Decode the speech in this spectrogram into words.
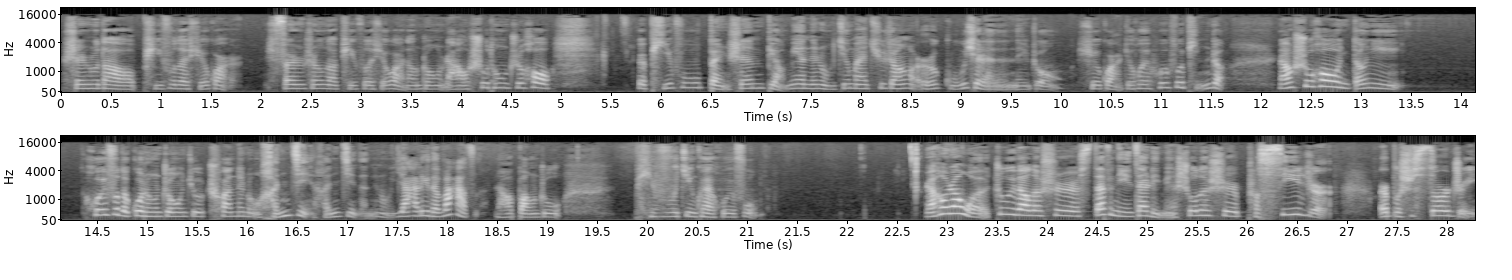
深入到皮肤的血管，分生到皮肤的血管当中，然后疏通之后，这皮肤本身表面那种静脉曲张而鼓起来的那种血管就会恢复平整。然后术后你等你。恢复的过程中，就穿那种很紧、很紧的那种压力的袜子，然后帮助皮肤尽快恢复。然后让我注意到的是，Stephanie 在里面说的是 procedure，而不是 surgery。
